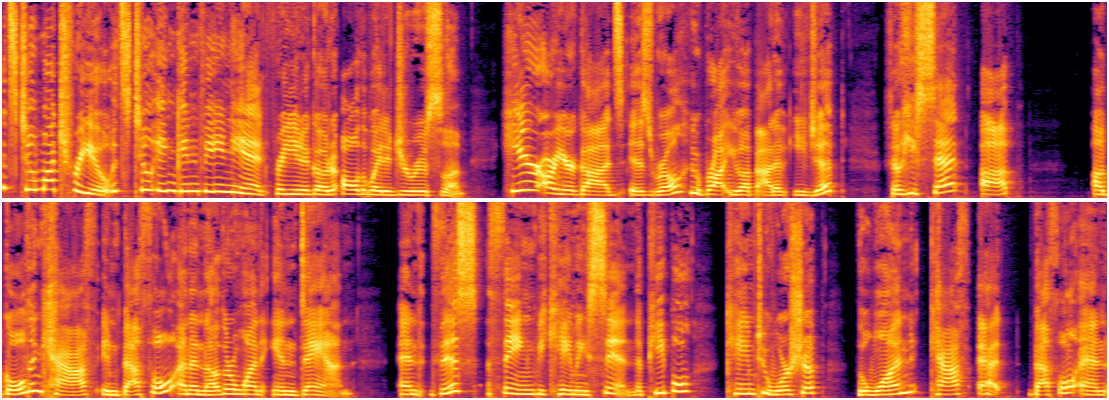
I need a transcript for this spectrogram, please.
it's too much for you. It's too inconvenient for you to go to, all the way to Jerusalem. Here are your gods, Israel, who brought you up out of Egypt. So he set up a golden calf in Bethel and another one in Dan. And this thing became a sin. The people came to worship the one calf at Bethel and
